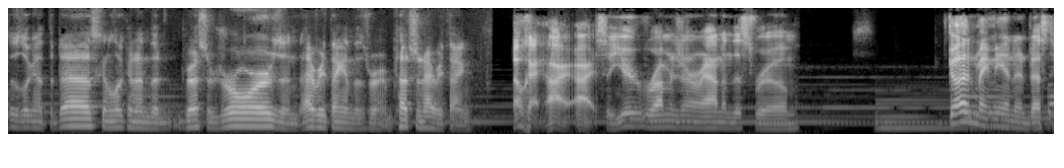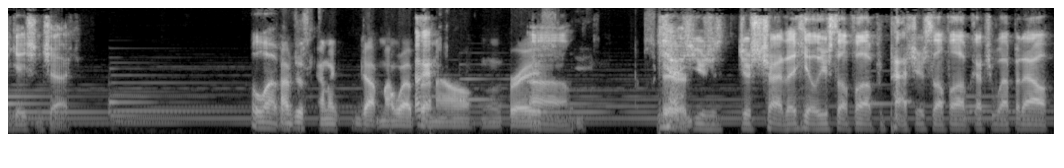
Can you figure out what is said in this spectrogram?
was looking at the desk and looking in the dresser drawers and everything in this room, touching everything. Okay. All right. All right. So you're rummaging around in this room. Go ahead and make me an investigation check. 11. I've just kind of got my weapon Okay. out and brace. Um, yeah, you just just try to heal yourself up, patch yourself up, got your weapon out,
